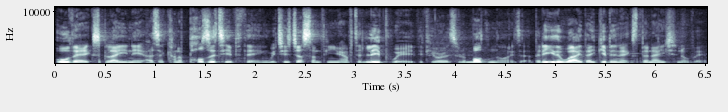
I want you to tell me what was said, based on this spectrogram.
or they explain it as a kind of positive thing, which is just something you have to live with if you're a sort of modernizer. But either way, they give an explanation of it.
